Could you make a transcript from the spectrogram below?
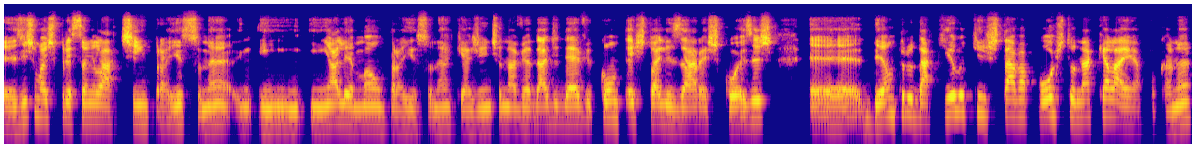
Existe uma expressão em latim para isso, né? Em, em, em alemão para isso, né? Que a gente na verdade deve contextualizar as coisas é, dentro daquilo que estava posto naquela época, né?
